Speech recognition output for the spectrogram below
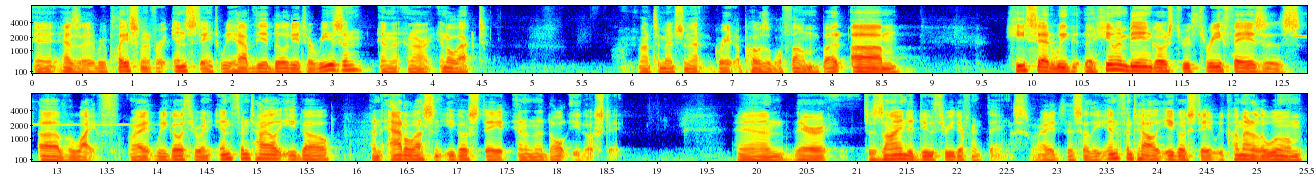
And as a replacement for instinct, we have the ability to reason and, and our intellect. Not to mention that great opposable thumb. But um, he said we the human being goes through three phases of life right we go through an infantile ego an adolescent ego state and an adult ego state and they're designed to do three different things, right? So the infantile ego state, we come out of the womb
